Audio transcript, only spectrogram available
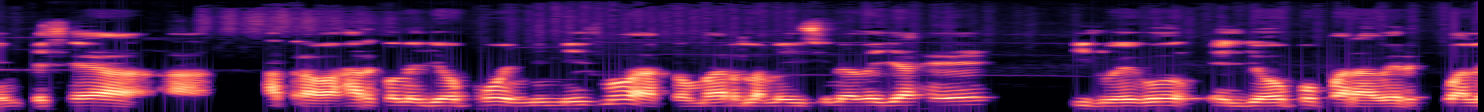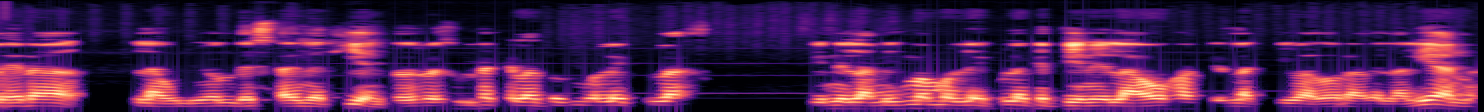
empecé a, a, trabajar con el yopo en mí mismo, a tomar la medicina de yagé y luego el yopo para ver cuál era la unión de esta energía. Entonces resulta que las dos moléculas tienen la misma molécula que tiene la hoja, que es la activadora de la liana.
